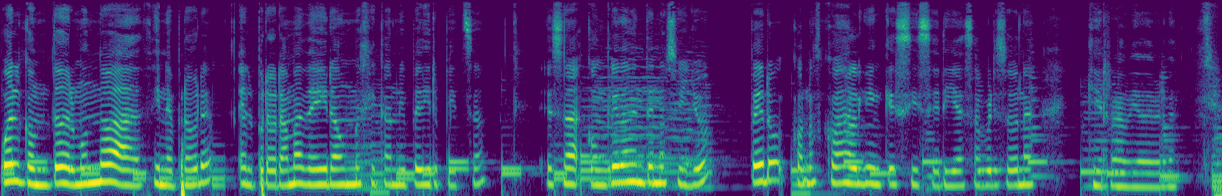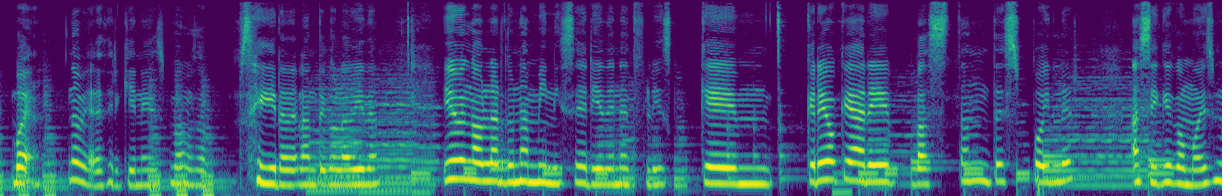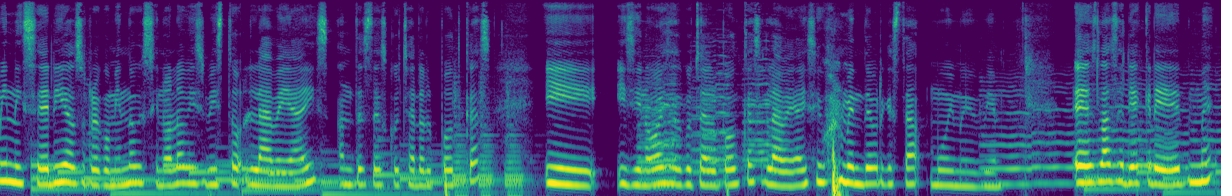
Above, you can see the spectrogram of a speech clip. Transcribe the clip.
Welcome todo el mundo a Cine el programa de ir a un mexicano y pedir pizza. Esa concretamente no soy yo, pero conozco a alguien que sí sería esa persona. Qué rabia, de verdad. Bueno, no voy a decir quién es, vamos a seguir adelante con la vida. Y hoy vengo a hablar de una miniserie de Netflix que mm, creo que haré bastante spoiler. Así que como es miniserie os recomiendo que si no la habéis visto la veáis antes de escuchar el podcast y, y si no vais a escuchar el podcast la veáis igualmente porque está muy muy bien. Es la serie Creedme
